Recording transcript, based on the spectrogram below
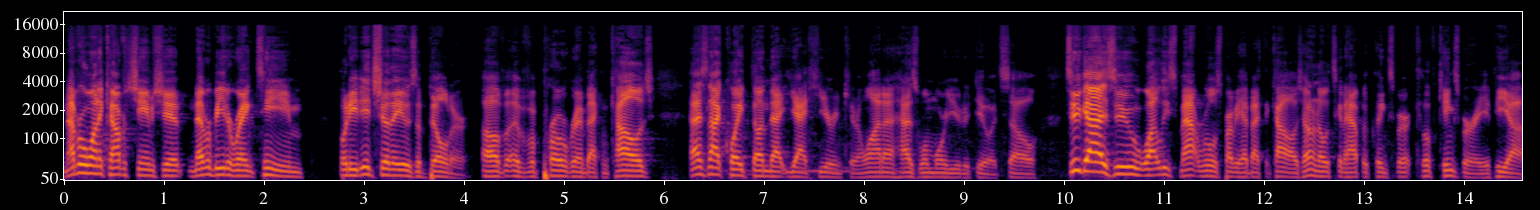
never won a conference championship, never beat a ranked team, but he did show that he was a builder of, of a program back in college. Has not quite done that yet here in Carolina. Has one more year to do it. So two guys who, well, at least Matt Rhule's probably head back to college. I don't know what's going to happen with Kingsbury, Kliff Kingsbury if he uh,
